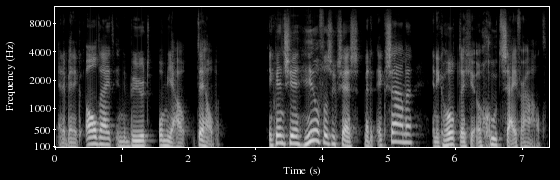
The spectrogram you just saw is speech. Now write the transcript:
En dan ben ik altijd in de buurt om jou te helpen. Ik wens je heel veel succes met het examen en ik hoop dat je een goed cijfer haalt.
